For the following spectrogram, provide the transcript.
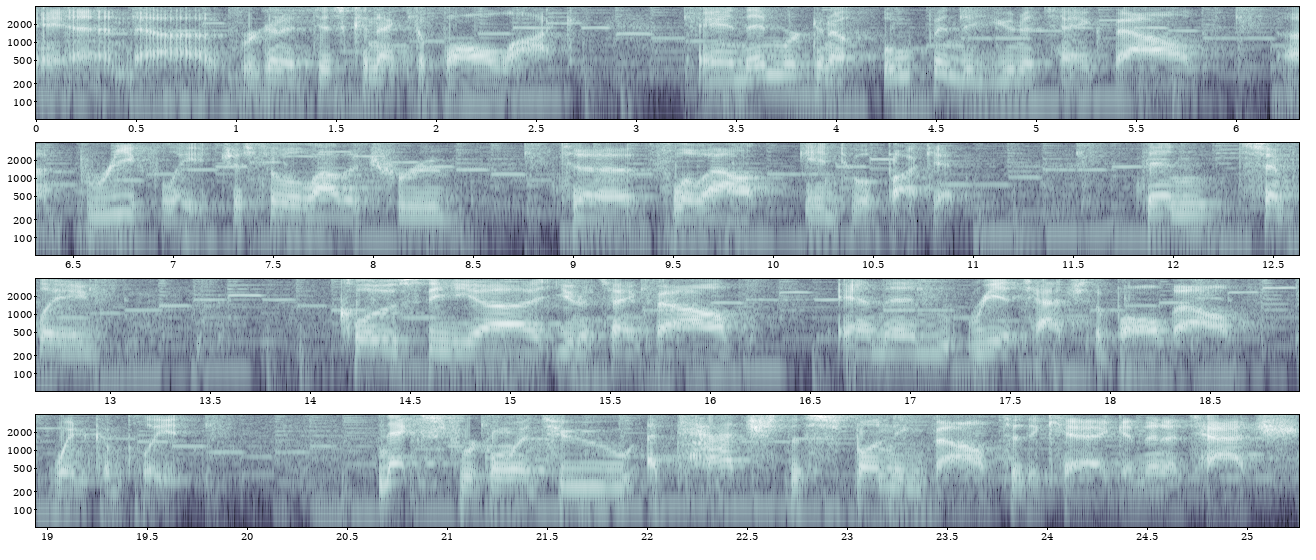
and uh, we're going to disconnect the ball lock. And then we're going to open the unitank valve uh, briefly just to allow the trub to flow out into a bucket. Then simply close the uh, unitank valve and then reattach the ball valve when complete. Next, we're going to attach the spunding valve to the keg and then attach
